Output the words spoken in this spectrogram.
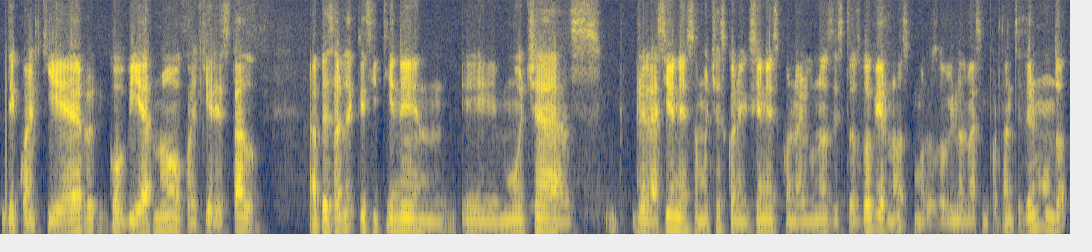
de cualquier gobierno o cualquier estado. A pesar de que sí tienen muchas relaciones o muchas conexiones con algunos de estos gobiernos, como los gobiernos más importantes del mundo,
